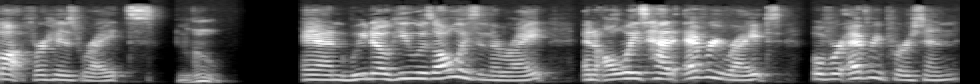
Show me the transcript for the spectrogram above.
fought for his rights. No. And we know he was always in the right and always had every right over every person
